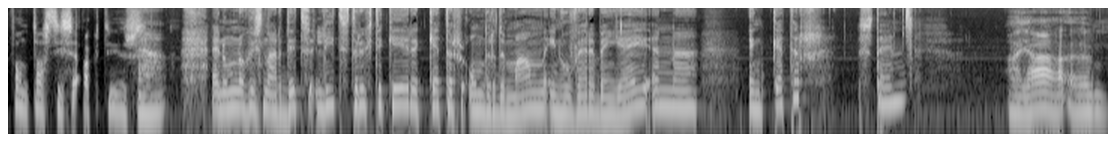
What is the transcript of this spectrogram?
fantastische acteurs. Ja. En om nog eens naar dit lied terug te keren, Ketter onder de maan, in hoeverre ben jij een, uh, een ketter, Stijn? Ah ja, um,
